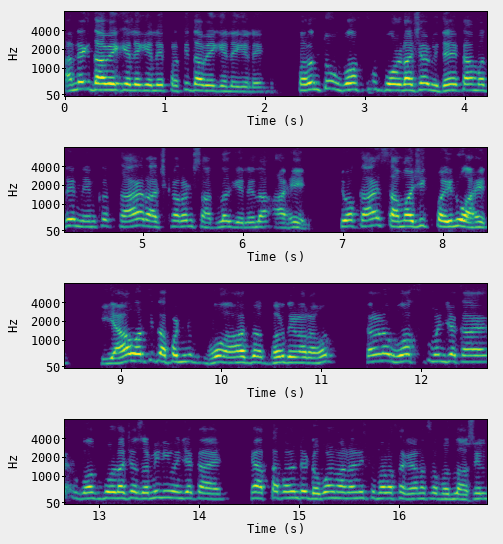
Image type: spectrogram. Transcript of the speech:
अनेक दावे केले गेले प्रतिदावे केले गेले. परंतु वक्फ बोर्डाच्या विधेयकामध्ये नेमकं काय राजकारण साधलं गेलेलं आहे? किंवा काय सामाजिक पैलू आहेत? यावरतीच आपण हो, आज भर देणार आहोत. कारण वक्फ म्हणजे काय? वक्फ बोर्डाच्या जमिनी म्हणजे काय? हे आतापर्यंत ढोबळमानाने तुम्हाला सगळ्यांना समजलं असेल.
